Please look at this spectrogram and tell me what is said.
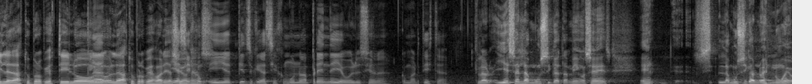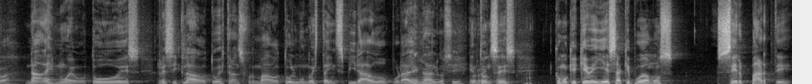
y le das tu propio estilo o Claro. le das tus propias Y, variaciones. como- y yo pienso que así es como uno aprende y evoluciona como artista. Claro, y esa es la música también, o sea, es, la música no es nueva, nada es nuevo, todo es reciclado, todo es transformado, todo el mundo está inspirado por alguien. En algo, sí. correcto. Entonces, como que qué belleza que podamos ser parte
